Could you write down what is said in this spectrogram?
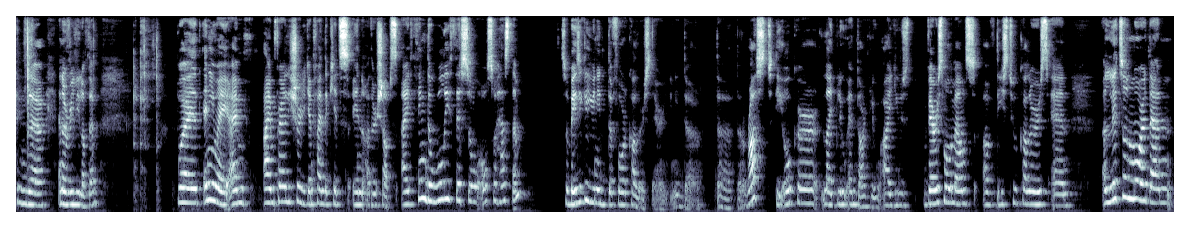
And, uh, and I really love them. But anyway, I'm I'm fairly sure you can find the kits in other shops. I think the Woolly Thistle also has them. So basically you need the four colors there. You need the, the, the rust, the ochre, light blue and dark blue. I used very small amounts of these two colors and a little more than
